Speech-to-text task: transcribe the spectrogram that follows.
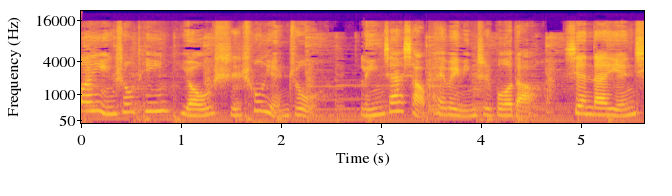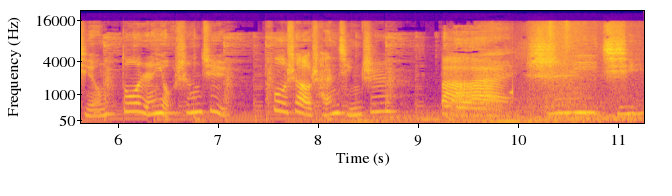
欢迎收听由石出原著、林家小配为您直播的现代言情多人有声剧《富少缠情之霸爱失忆妻》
